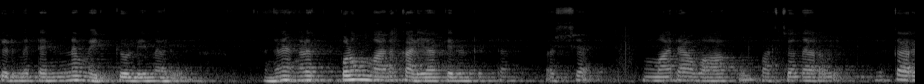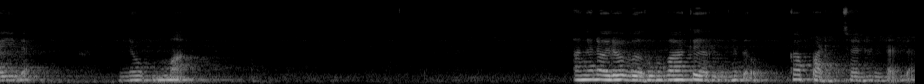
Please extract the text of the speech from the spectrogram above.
കിടന്നിട്ട് എന്നെ മരിക്കുള്ളൂ എന്നറിയാം അങ്ങനെ ഞങ്ങളെപ്പോഴും ഉമ്മാനെ കളിയാക്കലുണ്ട് കേട്ടോ പക്ഷെ ഉമ്മാന്റെ ആ വാക്കും പഠിച്ചോ നിറവ്. എനിക്കറിയില്ല. പിന്നെ ഉമ്മ അങ്ങനെ ഓരോ വെറുമ്പാക്ക് എറിഞ്ഞതൊക്കെ പഠിച്ചവനുണ്ടല്ലോ.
